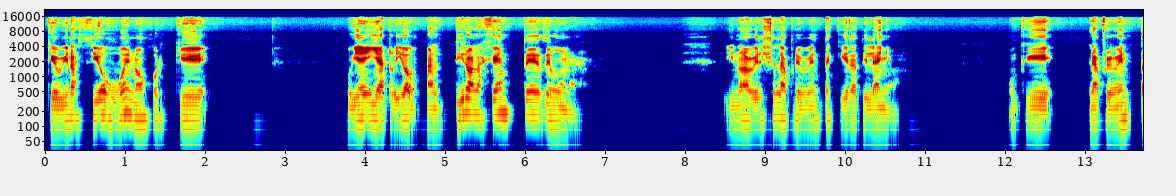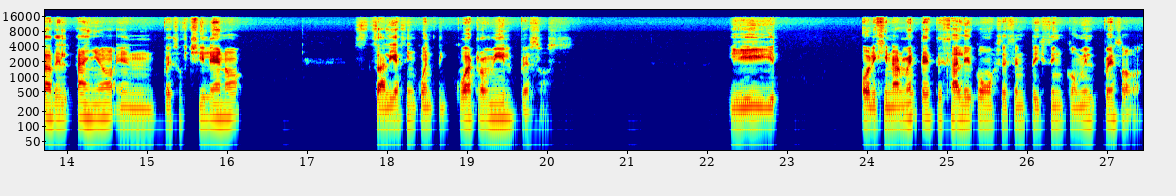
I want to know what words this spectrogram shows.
Que hubiera sido bueno porque hubiera traído al tiro a la gente de una. Y no haber hecho la preventa que era del año. Aunque la preventa del año en pesos chilenos salía 54 mil pesos. Y originalmente te sale como 65 mil pesos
